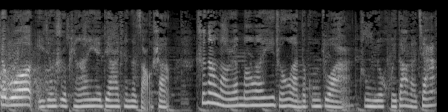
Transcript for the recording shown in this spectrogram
这不，已经是平安夜第二天的早上。圣诞老人忙完一整晚的工作啊，终于回到了家。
